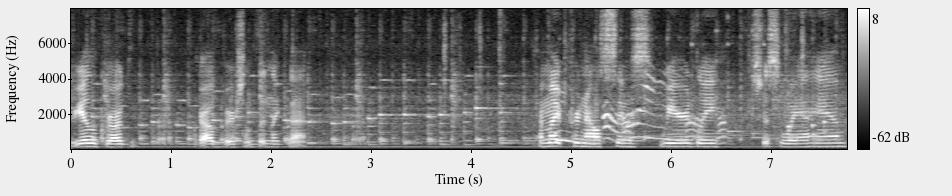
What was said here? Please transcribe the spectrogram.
Real Grug, Grub or something like that. I might pronounce things weirdly, it's just the way I am.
